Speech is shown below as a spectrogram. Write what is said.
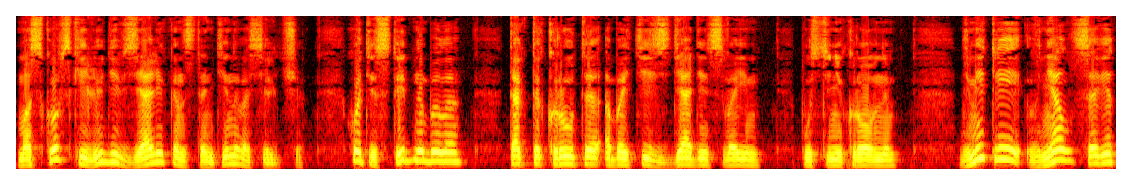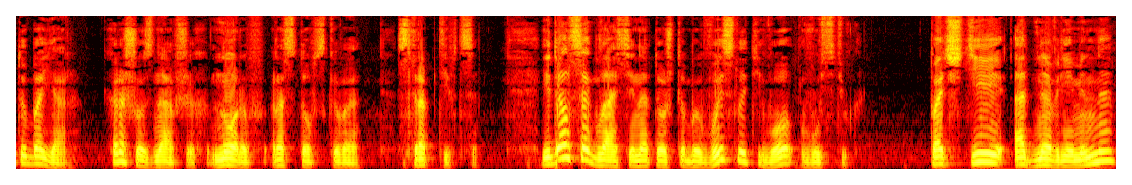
московские люди взяли Константина Васильевича. Хоть и стыдно было так-то круто обойтись с дядей своим, пусть и не кровным, Дмитрий внял совету бояр, хорошо знавших норов ростовского строптивца, и дал согласие на то, чтобы выслать его в Устюг. Почти одновременно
